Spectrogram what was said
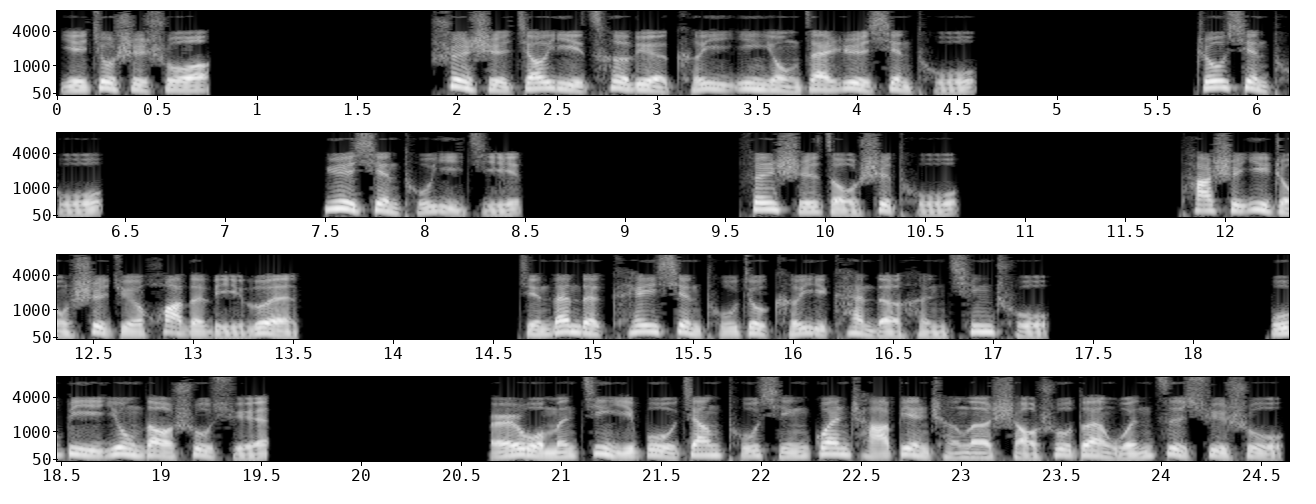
也就是说，顺势交易策略可以应用在日线图。周线图、月线图以及分时走势图，它是一种视觉化的理论。简单的 K 线图就可以看得很清楚，不必用到数学。而我们进一步将图形观察变成了少数段文字叙述，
